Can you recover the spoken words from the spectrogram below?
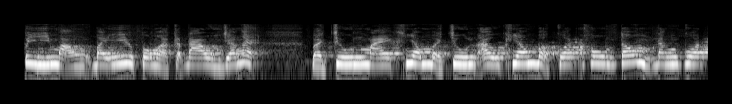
2ម៉ោង3កំពុងអាក្តៅអញ្ចឹងបើជូនម៉ែខ្ញុំបើជូនឪខ្ញុំបើគាត់ហូមទៅមិនដឹងគាត់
